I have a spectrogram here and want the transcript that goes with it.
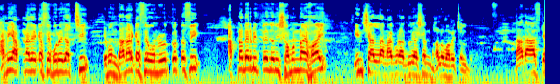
আমি আপনাদের কাছে বলে যাচ্ছি এবং দাদার কাছে অনুরোধ করতেছি, আপনাদের ভিতরে যদি সমন্বয় হয়, ইনশাআল্লাহ মাগুরা দুই আসন ভালোভাবে চলবে। দাদা আজকে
